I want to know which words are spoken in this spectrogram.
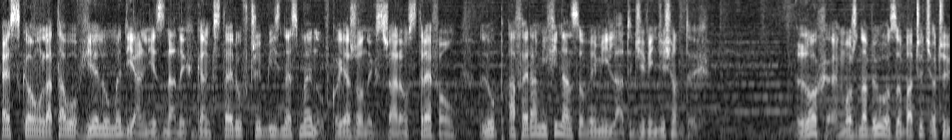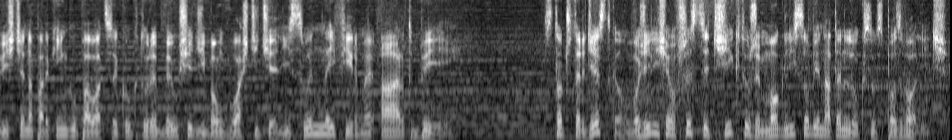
Eską latało wielu medialnie znanych gangsterów czy biznesmenów kojarzonych z szarą strefą lub aferami finansowymi lat 90. Lochę można było zobaczyć oczywiście na parkingu pałacyku, który był siedzibą właścicieli słynnej firmy Art B. 140 wozili się wszyscy ci, którzy mogli sobie na ten luksus pozwolić.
